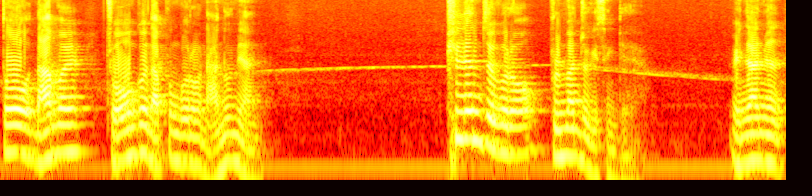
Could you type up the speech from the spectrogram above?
또 남을 좋은 거 나쁜 거로 나누면 필연적으로 불만족이 생겨요. 왜냐하면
